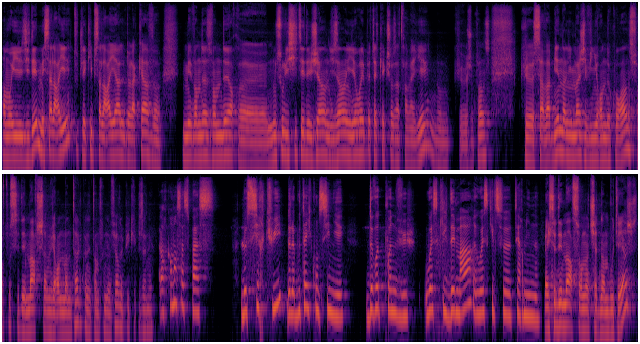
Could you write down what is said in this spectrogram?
envoyé les idées. Mes salariés, toute l'équipe salariale de la cave, mes vendeuses, vendeurs, euh, nous sollicitaient déjà en disant il y aurait peut-être quelque chose à travailler. Donc je pense que ça va bien dans l'image des vignerons de Coran, surtout ces démarches environnementales qu'on est en train de faire depuis quelques années. Alors comment ça se passe Le circuit de la bouteille consignée de votre point de vue? Où est-ce qu'il démarre et où est-ce qu'il se termine? Ben, Il se démarre sur notre chaîne d'embouteillage,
